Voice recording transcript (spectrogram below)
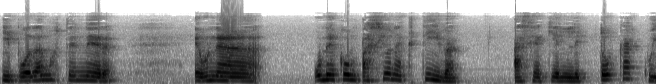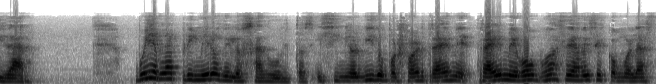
y podamos tener una, una compasión activa hacia quien le toca cuidar. Voy a hablar primero de los adultos y si me olvido, por favor, tráeme, tráeme vos, vos haces a veces como las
